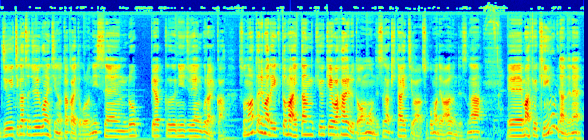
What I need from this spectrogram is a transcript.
11月15日の高いところ2620円ぐらいか。そのあたりまで行くと、まあ一旦休憩は入るとは思うんですが、期待値はそこまではあるんですが、えー、まあ今日金曜日なんでね、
